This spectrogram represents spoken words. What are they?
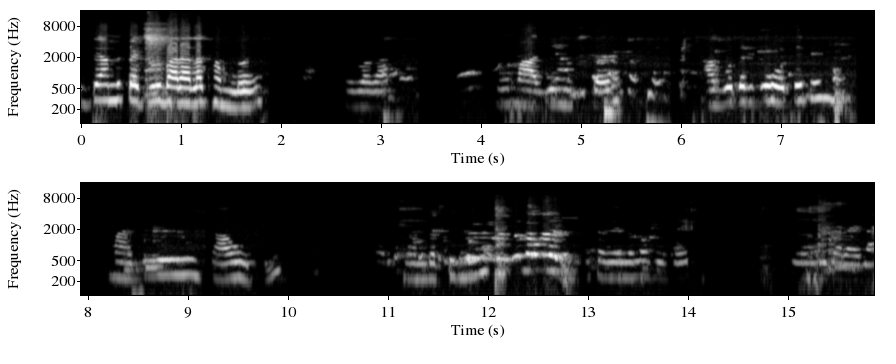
इथे आम्ही पेट्रोल भरायला थांबलोय. हे बघा. हे माझे मिस्टर. अगोदर जे होते ते Madrid County, number three, Isabella Lopez, yung Carrera.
